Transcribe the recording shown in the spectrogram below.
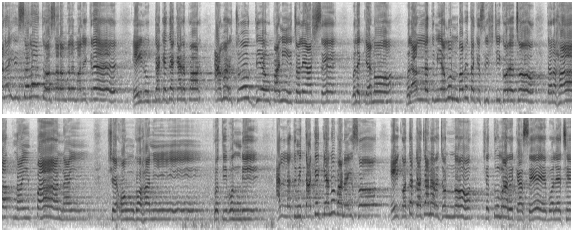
আলাইহিস সালাতু বলে, মালিক রে, এই লোকটাকে দেখার পর আমার চোখ দিয়েও পানি চলে আসছে। বলে, কেন? বলে, আল্লাহ, তুমি এমনভাবে তাকে সৃষ্টি করেছ, তার হাত নাই, পা নাই, সে অঙ্গহানি, প্রতিবন্ধী। আল্লাহ, তুমি তাকে কেন বানাইছ? এই কথাটা জানার জন্য সে তোমার কাছে বলেছে।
